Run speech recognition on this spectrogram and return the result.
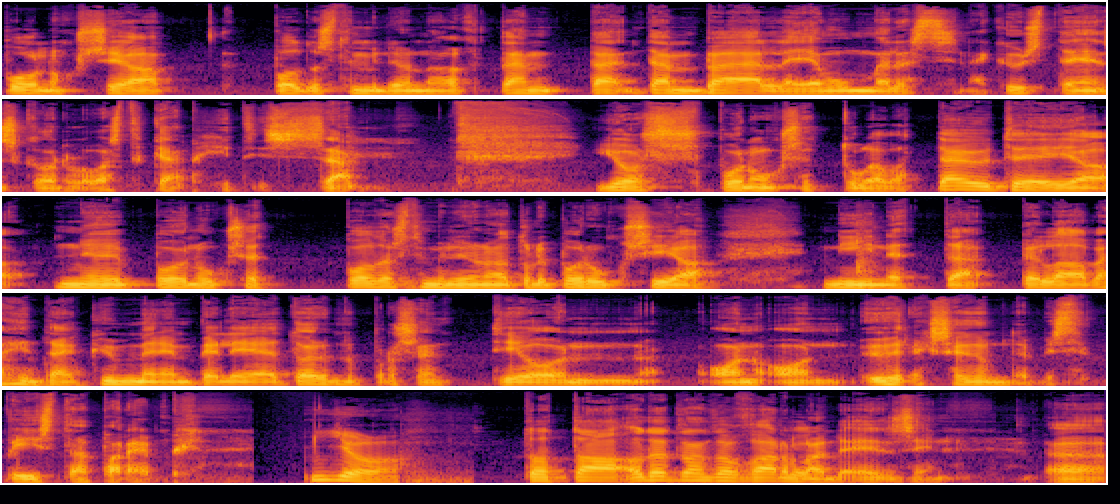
bonuksia puolitoista miljoonaa tämän, tämän päälle ja mun mielestä se näkyy sitten ensi kaudella vasta cap hitissä. Jos bonukset tulevat täyteen ja ne bonukset puolitoista miljoonaa tuli bonuksia niin, että pelaa vähintään 10 peliä ja torjuntaprosentti on, on, on 90,5 tai parempi. Joo. Tota, otetaan tuo Garland ensin. Öö,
